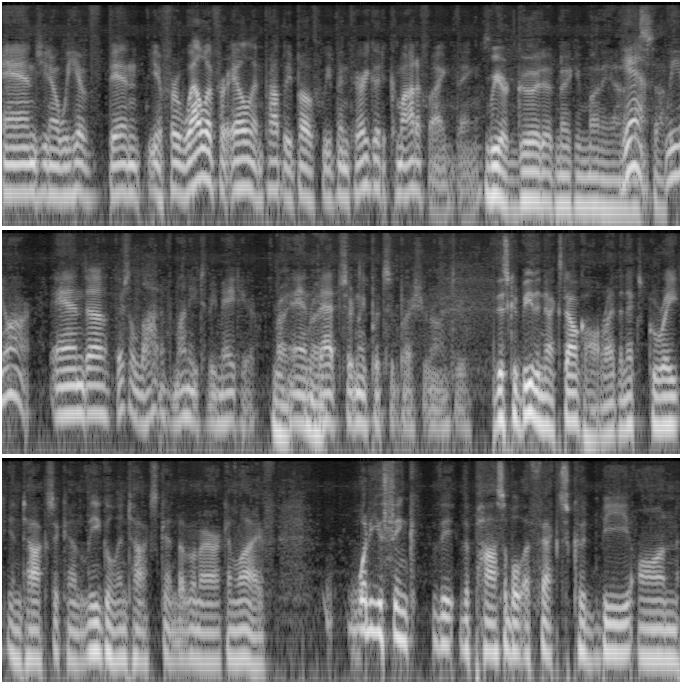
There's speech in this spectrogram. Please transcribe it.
and you know, we have been, you know, for well or for ill, and probably both, we've been very good at commodifying things. We are good at making money out Yeah, of stuff. we are, and uh, there's a lot of money to be made here, Right, and right. that certainly puts some pressure on too. This could be the next alcohol, right? The next great intoxicant, legal intoxicant of American life. What do you think the, the possible effects could be on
